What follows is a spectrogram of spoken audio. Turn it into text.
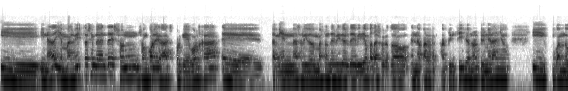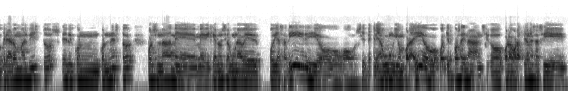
Y, y nada, y en mal visto simplemente son, son colegas, porque Borja eh, también ha salido en bastantes vídeos de videópata, sobre todo en la par- al principio, ¿no? El primer año. Y cuando crearon mal vistos, él con, con Néstor, pues nada, me, me dijeron si alguna vez podía salir y, o, o si tenía algún guion por ahí o cualquier cosa y nada, han sido colaboraciones así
